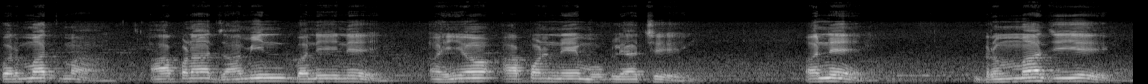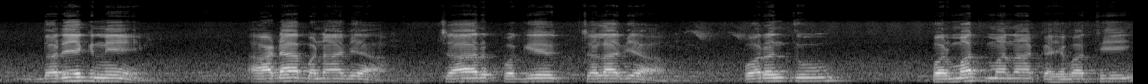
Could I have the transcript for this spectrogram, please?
પરમાત્મા આપણા જામીન બનીને અહીંયા આપણને મોકલ્યા છે. અને બ્રહ્માજીએ દરેકને આડા બનાવ્યા, ચાર પગે ચલાવ્યા, પરંતુ પરમાત્માના કહેવાથી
